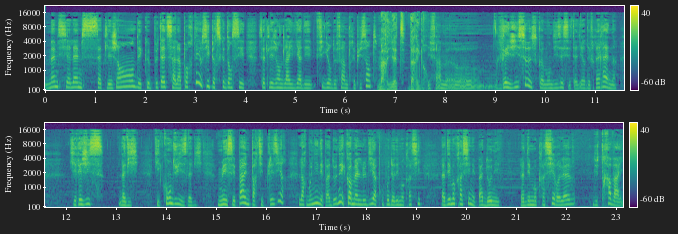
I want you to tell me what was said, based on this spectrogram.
même si elle aime cette légende et que peut-être ça l'a portée aussi, parce que dans ces, cette légende-là, il y a des figures de femmes très puissantes. Mariette d'Arigrand. Des femmes régisseuses, comme on disait, c'est-à-dire des vraies reines, qui régissent la vie qui conduisent la vie. Mais c'est pas une partie de plaisir. L'harmonie n'est pas donnée, comme elle le dit à propos de la démocratie. La démocratie n'est pas donnée. La démocratie relève du travail.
